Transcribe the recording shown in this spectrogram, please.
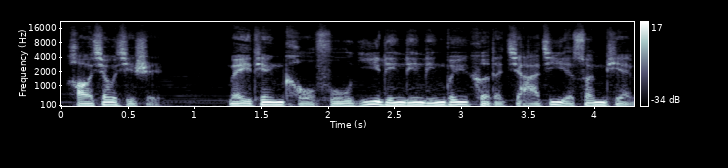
好消息是，每天口服一零零零微克的甲基叶酸片，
